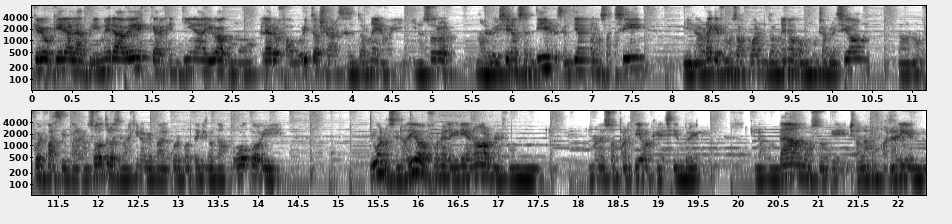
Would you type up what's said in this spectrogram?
creo que era la primera vez que Argentina iba como claro favorito a llevarse ese torneo y, nosotros nos lo hicieron sentir, sentíamos así y la verdad que fuimos a jugar un torneo con mucha presión, no, fue fácil para nosotros, imagino que para el cuerpo técnico tampoco y, bueno, se nos dio, fue una alegría enorme, fue uno de esos partidos que siempre que nos juntamos o que charlamos con alguien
